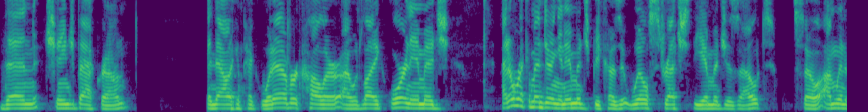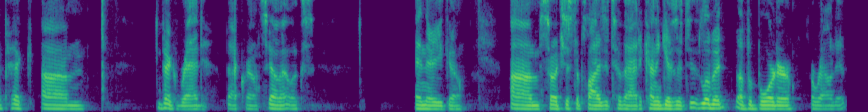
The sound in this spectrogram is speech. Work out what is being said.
then change background. And now I can pick whatever color I would like or an image. I don't recommend doing an image because it will stretch the images out. So I'm going to pick um, pick red background. See how that looks and there you go. Um, so it just applies it to that. It kind of gives it a little bit of a border around it.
